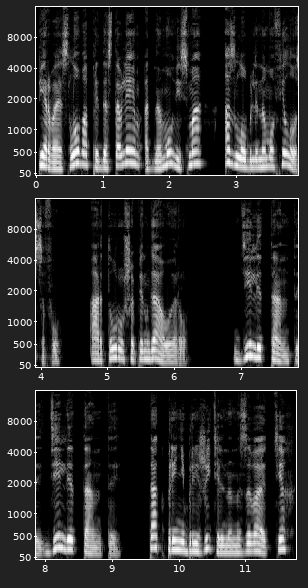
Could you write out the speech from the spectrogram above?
Первое слово предоставляем одному весьма озлобленному философу, Артуру Шопенгауэру. Дилетанты, дилетанты. Так пренебрежительно называют тех,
